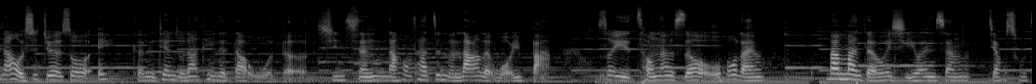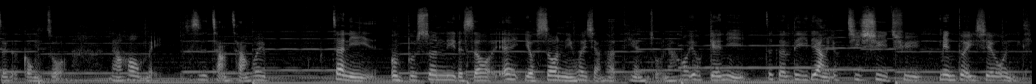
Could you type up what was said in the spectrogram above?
那我是觉得说，哎，可能天主他听得到我的心声，然后他真的拉了我一把。所以从那个时候，我后来。慢慢的会喜欢上教书这个工作，然后每就是常常会在你嗯不顺利的时候，哎，有时候你会想到天主，然后又给你这个力量，又继续去面对一些问题。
